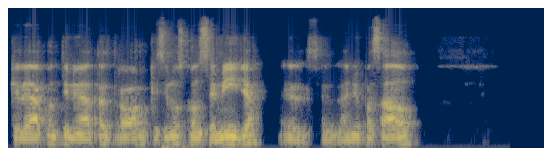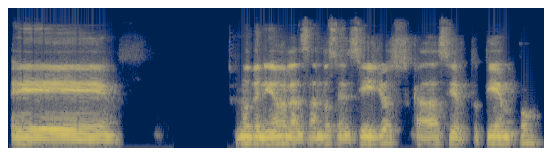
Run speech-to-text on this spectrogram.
que le da continuidad al trabajo que hicimos con Semilla el, año pasado. Eh, hemos venido lanzando sencillos cada cierto tiempo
